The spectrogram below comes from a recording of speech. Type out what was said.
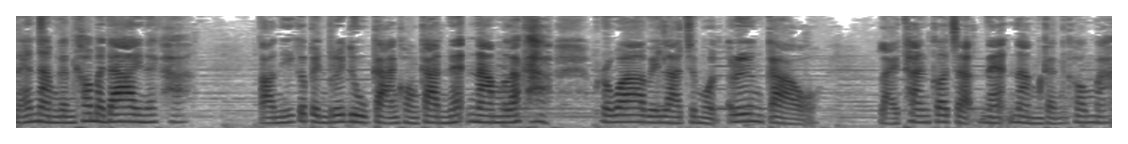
แนะนำกันเข้ามาได้นะคะ ตอนนี้ก็เป็นฤดูการของการแนะนำแล้วค่ะ เพราะว่าเวลาจะหมดเรื่องเก่า หลายท่านก็จะแนะนำกันเข้ามา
